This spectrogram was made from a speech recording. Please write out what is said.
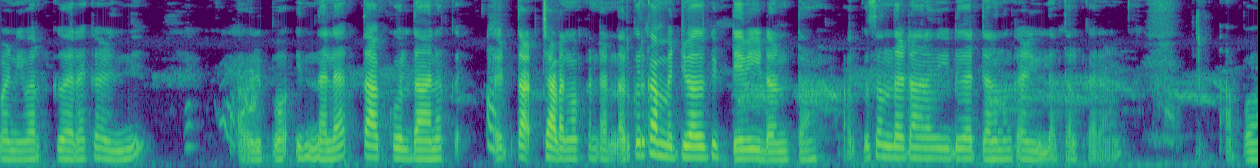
പണി വർക്ക് വരെ കഴിഞ്ഞ് അവരിപ്പോൾ ഇന്നലെ താക്കോൽദാനൊക്കെ ചടങ്ങൊക്കെ ഉണ്ടായിരുന്നു. അവർക്കൊരു കമ്മിറ്റി വക കിട്ടിയ വീടാണ് കേട്ടോ അവർക്ക് സ്വന്തമായിട്ട് അങ്ങനെ വീട് കയറ്റാനൊന്നും കഴിവില്ലാത്ത ആൾക്കാരാണ്. അപ്പോൾ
